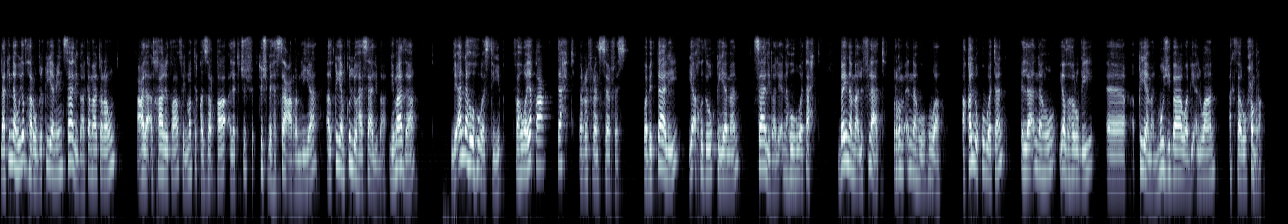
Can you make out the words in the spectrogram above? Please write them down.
لكنه يظهر بقيم سالبة كما ترون على الخارطة في المنطقة الزرقاء التي تشبه الساعة الرملية. القيم كلها سالبة. لماذا؟ لأنه هو steep فهو يقع تحت ال reference surface وبالتالي يأخذ قيما سالبة لأنه هو تحت. بينما ال flat رغم أنه هو أقل قوة إلا أنه يظهر بقيما موجبة وبألوان أكثر حمره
